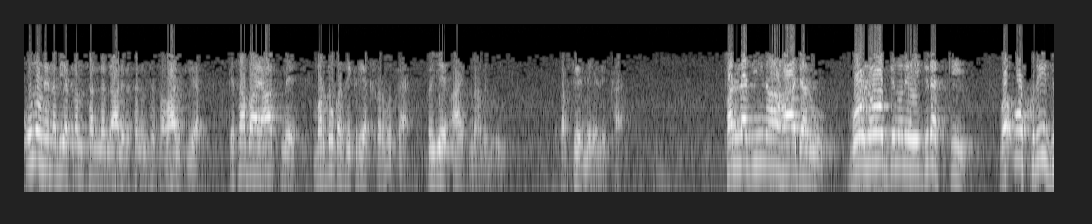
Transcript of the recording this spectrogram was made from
انہوں نے نبی اکرم صلی اللہ علیہ وسلم سے سوال کیا کہ سب آیات میں مردوں کا ذکر اکثر ہوتا ہے۔ تو یہ آیت نازل ہوئی۔ تفسیر میں یہ لکھا ہے۔ فلجینا ہاجرو وہ لوگ جنہوں نے ہجرت کی وہ اخری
